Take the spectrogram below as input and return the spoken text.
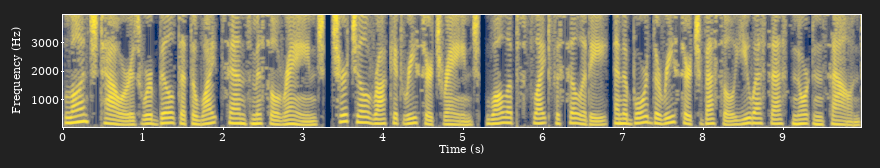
Launch towers were built at the White Sands Missile Range, Churchill Rocket Research Range, Wallops Flight Facility, and aboard the research vessel USS Norton Sound.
